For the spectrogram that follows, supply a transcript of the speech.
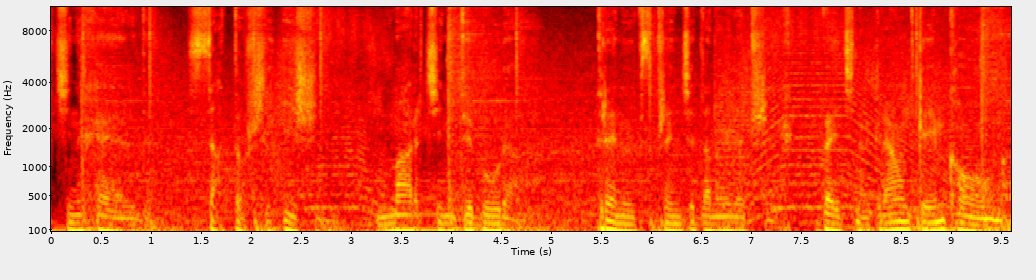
Marcin Held, Satoshi Ishii, Marcin Tybura. Trenuj w sprzęcie dla najlepszych. Wejdź na groundgame.com.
